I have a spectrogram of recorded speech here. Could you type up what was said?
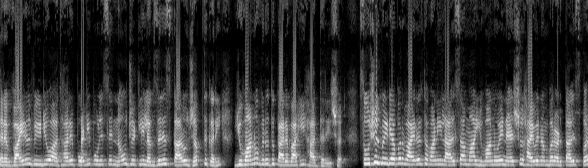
ત્યારે વાયરલ વીડિયો આધારે પારડી પોલીસે નવ જેટલી લક્ઝરીસ કારો જપ્ત કરી યુવાનો વિરુદ્ધ કાર્યવાહી હાથ ધરી છે. સોશિયલ મીડિયા પર વાયરલ થવાની લાલસામાં યુવાનોએ નેશનલ હાઈવે નંબર અડતાલીસ પર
